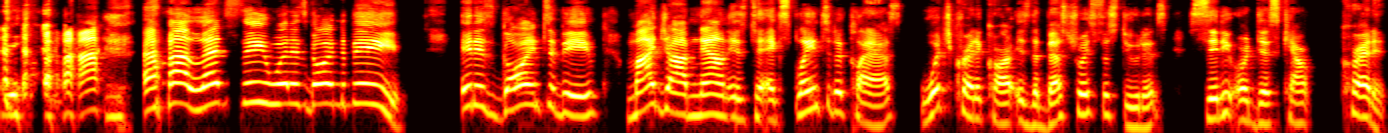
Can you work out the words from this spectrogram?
Let's see what it's going to be. It is going to be my job now is to explain to the class which credit card is the best choice for students, Citi or discount credit.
